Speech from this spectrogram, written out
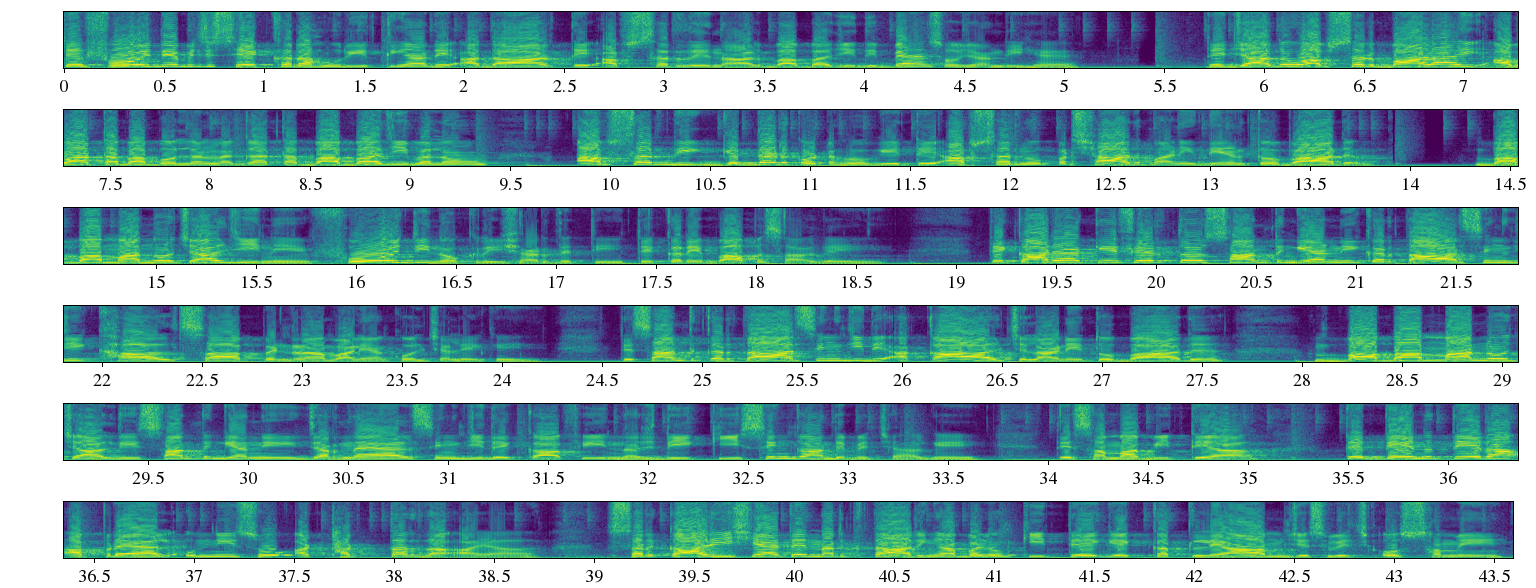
ਤੇ ਫੌਜ ਦੇ ਵਿੱਚ ਸਿੱਖ ਰਾਹੂ ਰੀਤੀਆਂ ਦੇ ਆਧਾਰ ਤੇ ਅਫਸਰ ਦੇ ਨਾਲ ਬਾਬਾ ਜੀ ਦੀ ਬਹਿਸ ਹੋ ਜਾਂਦੀ ਹੈ। ਤੇ ਜਦੋਂ ਅਫਸਰ ਬਾੜਾ ਹੀ ਅਵਾ ਤਬਾ ਬੋਲਣ ਲੱਗਾ ਤਾਂ ਬਾਬਾ ਜੀ ਵੱਲੋਂ ਅਫਸਰ ਦੀ ਗਿੱਦੜ ਕੁੱਟ ਹੋ ਗਈ ਤੇ ਅਫਸਰ ਨੂੰ ਪ੍ਰਸ਼ਾਦ ਪਾਣੀ ਦੇਣ ਤੋਂ ਬਾਅਦ ਬਾਬਾ ਮਾਨੋ ਚਾਲ ਜੀ ਨੇ ਫੌਜ ਦੀ ਨੌਕਰੀ ਛੱਡ ਦਿੱਤੀ ਤੇ ਘਰੇ ਵਾਪਸ ਆ ਗਏ। ਤੇ ਕਾਰਿਆ ਕੇ ਫਿਰ ਤੋਂ ਸੰਤ ਗਿਆਨੀ ਕਰਤਾਰ ਸਿੰਘ ਜੀ ਖਾਲਸਾ ਭਿੰਡਰਾਂ ਵਾਲਿਆਂ ਕੋਲ ਚਲੇ ਗਏ। ਤੇ ਸੰਤ ਕਰਤਾਰ ਸਿੰਘ ਜੀ ਦੇ ਅਕਾਲ ਚਲਾਣੇ ਤੋਂ ਬਾਅਦ ਬਾਬਾ ਮਾਨੋ ਚਾਲ ਦੀ ਸੰਤ ਗਿਆਨੀ ਜਰਨੈਲ ਸਿੰਘ ਜੀ ਦੇ ਕਾਫੀ ਨਜ਼ਦੀਕੀ ਸਿੰਘਾਂ ਦੇ ਵਿੱਚ ਆ ਗਏ। ਤੇ ਸਮਾਂ ਬੀਤਿਆ ਤੇ ਦਿਨ 13 ਅਪ੍ਰੈਲ 1978 ਦਾ ਆਇਆ। ਸਰਕਾਰੀ ਸ਼ਹਿ ਤੇ ਨਰਕਧਾਰੀਆਂ ਵੱਲੋਂ ਕੀਤੇ ਗਏ ਕਤਲੇਆਮ, ਜਿਸ ਵਿੱਚ ਉਸ ਸਮੇਂ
